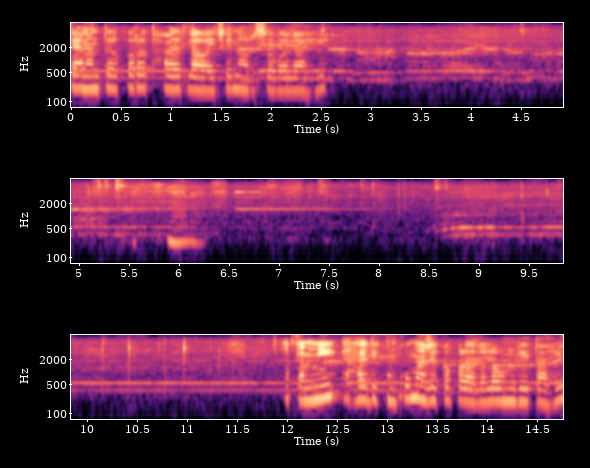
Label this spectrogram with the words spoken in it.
त्यानंतर परत हळद लावायची नरसोबाला आहे. आता मी हळदी कुंकू माझ्या कपाळाला लावून घेत आहे.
